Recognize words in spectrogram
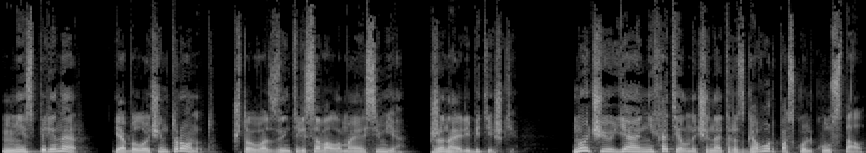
«Мисс Перинер, я был очень тронут, что вас заинтересовала моя семья, жена и ребятишки. Ночью я не хотел начинать разговор, поскольку устал.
